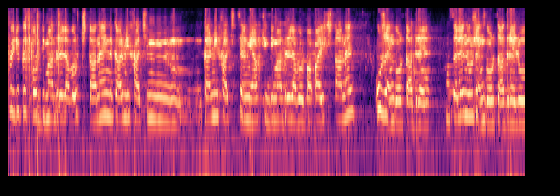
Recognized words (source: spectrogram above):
քույրիկս որ դիմադրել է որ չտանեն, Կարմիր խաչի Կարմիր խաչից էլ մի աղջիկ դիմադրել է որ papaից չտանեն, ուժ են գործադրել ասել են ուժ են գործադրելու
